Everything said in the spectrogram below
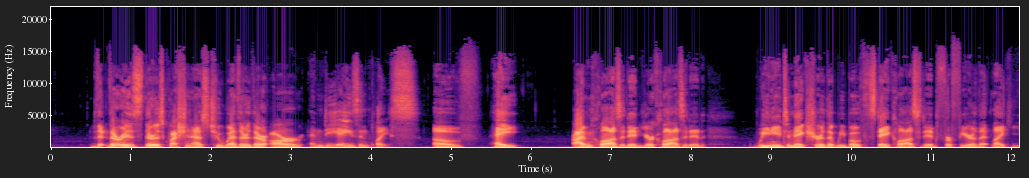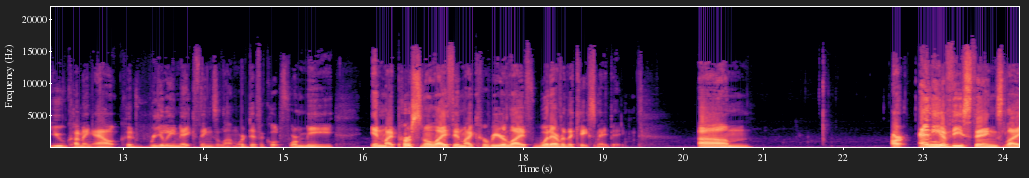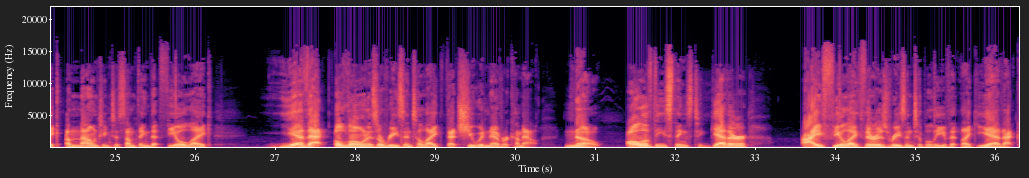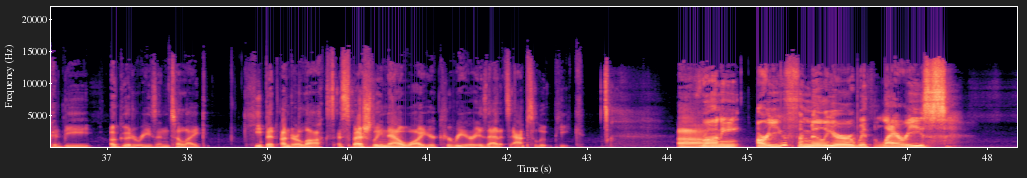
th- there is there is question as to whether there are NDAs in place of hey, I'm closeted, you're closeted. We need to make sure that we both stay closeted for fear that like you coming out could really make things a lot more difficult for me in my personal life, in my career life, whatever the case may be. Um are any of these things like amounting to something that feel like yeah, that alone is a reason to like that she would never come out. No. All of these things together, I feel like there is reason to believe that like yeah, that could be a good reason to like keep it under locks, especially now while your career is at its absolute peak. Um, Ronnie, are you familiar with Larries?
